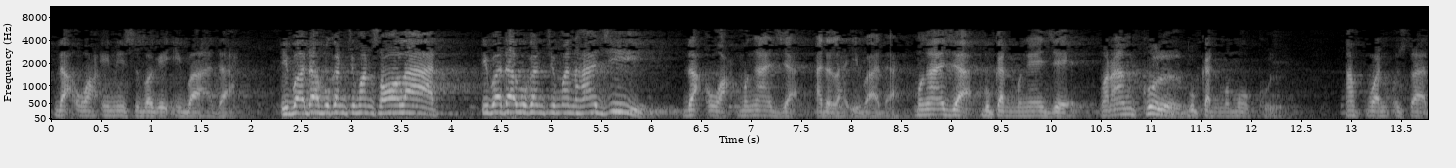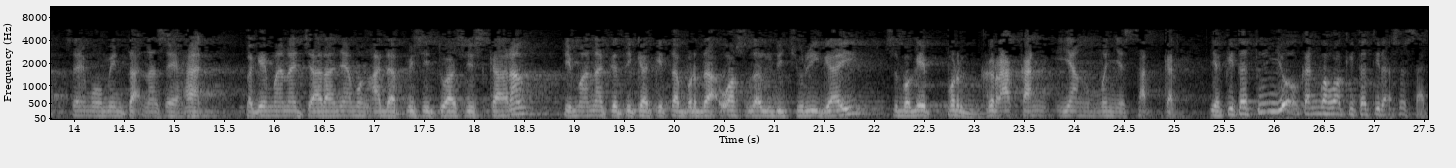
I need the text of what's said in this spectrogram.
dakwah ini sebagai ibadah. Ibadah bukan cuma sholat. Ibadah bukan cuma haji dakwah mengajak adalah ibadah. Mengajak bukan mengejek, merangkul bukan memukul. Afwan Ustaz, saya mau minta nasihat bagaimana caranya menghadapi situasi sekarang di mana ketika kita berdakwah selalu dicurigai sebagai pergerakan yang menyesatkan. Ya kita tunjukkan bahwa kita tidak sesat.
